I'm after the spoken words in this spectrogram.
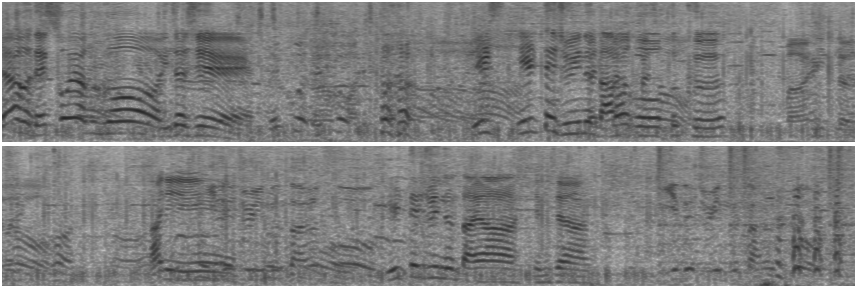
야 그거 내 거야 그거 이 자식. 내 거야 내 거야 1, 대 주인은 나라고 크크. 아니. 주인은 나였어 1대 주인은 나야 젠장. 2대 주인은 나였어.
